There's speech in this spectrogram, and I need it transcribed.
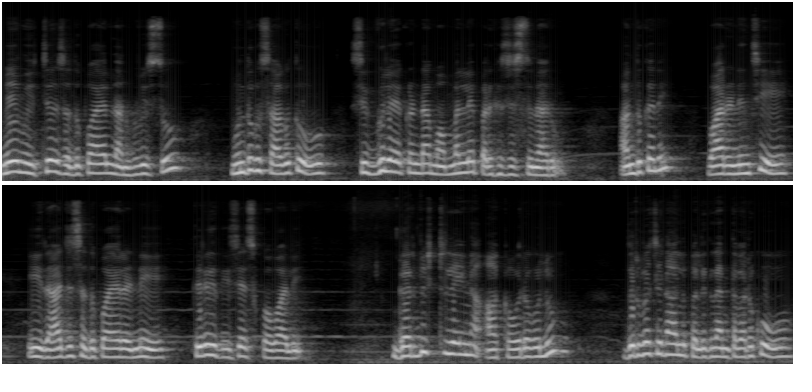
మేము ఇచ్చిన సదుపాయాలను అనుభవిస్తూ ముందుకు సాగుతూ సిగ్గు లేకుండా మమ్మల్నే పరిహసిస్తున్నారు. అందుకని వారి నుంచి ఈ రాజ్య సదుపాయాలన్నీ తిరిగి తీసేసుకోవాలి. గర్విష్ఠులైన ఆ కౌరవులు దుర్వచనాలు పలికినంత వరకు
